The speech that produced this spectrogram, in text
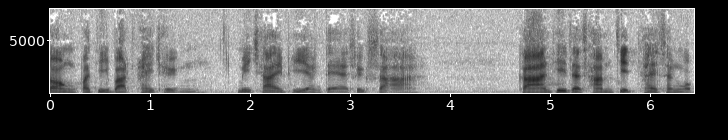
ต้องปฏิบัติให้ถึงไม่ใช่เพียงแต่ศึกษา การที่จะทำจิตให้สงบ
